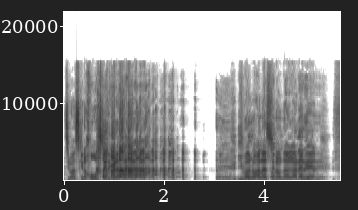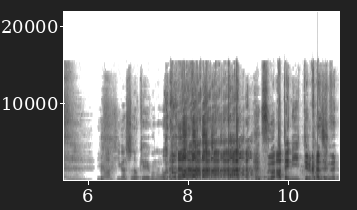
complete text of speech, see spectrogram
一番好きな本を教えてください。今の話の流れで、ねいや、東野圭吾の、すごい当てにいってる感じで。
